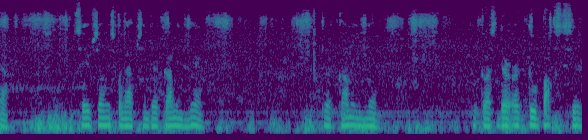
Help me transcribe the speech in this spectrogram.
Yeah. Safe zone is collapsing. They're coming here. They're coming here. Because there are two boxes here.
